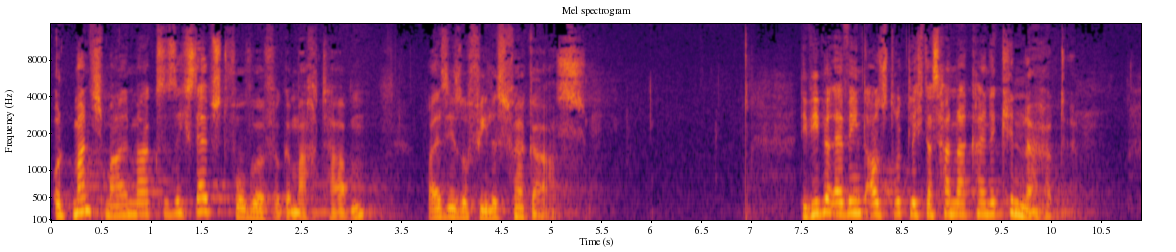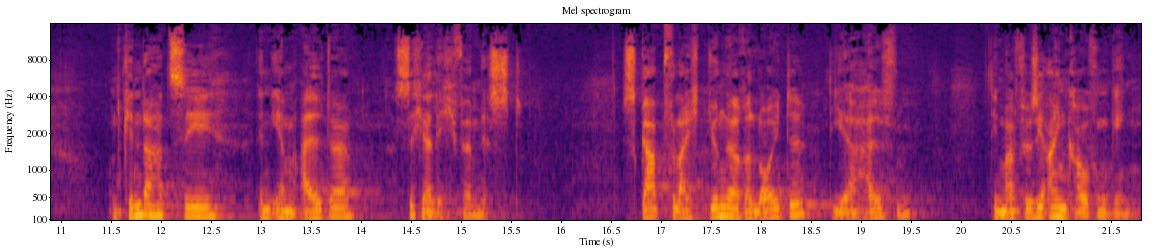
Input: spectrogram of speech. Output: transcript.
und manchmal mag sie sich selbst Vorwürfe gemacht haben, weil sie so vieles vergaß. Die Bibel erwähnt ausdrücklich, dass Hannah keine Kinder hatte. Und Kinder hat sie in ihrem Alter sicherlich vermisst. Es gab vielleicht jüngere Leute, die ihr halfen, die mal für sie einkaufen gingen.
